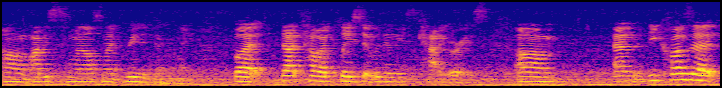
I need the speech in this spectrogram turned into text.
Um, obviously, someone else might read it differently, but that's how I placed it within these categories. Um, and because that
